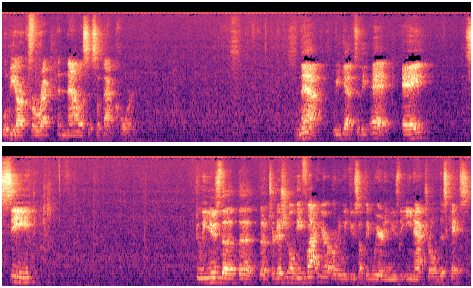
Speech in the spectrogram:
will be our correct analysis of that chord. Now, we get to the A. A, C. Do we use the, the, the traditional E flat here, or do we do something weird and use the E natural in this case?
